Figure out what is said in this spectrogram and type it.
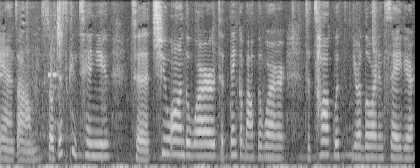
And um, so just continue to chew on the Word, to think about the Word, to talk with your Lord and Savior,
